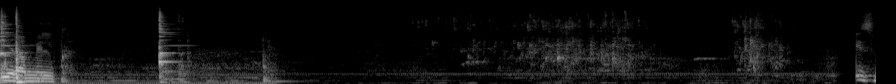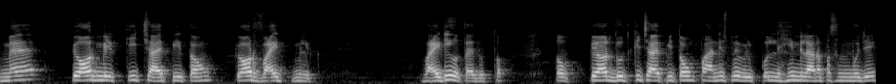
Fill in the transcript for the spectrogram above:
ये मिल्क। मैं प्योर मिल्क की चाय पीता हूँ, प्योर वाइट मिल्क वाइट ही होता है दूध तो। तो प्योर दूध की चाय पीता हूँ, पानी उसमें बिल्कुल नहीं मिलाना पसंद मुझे।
